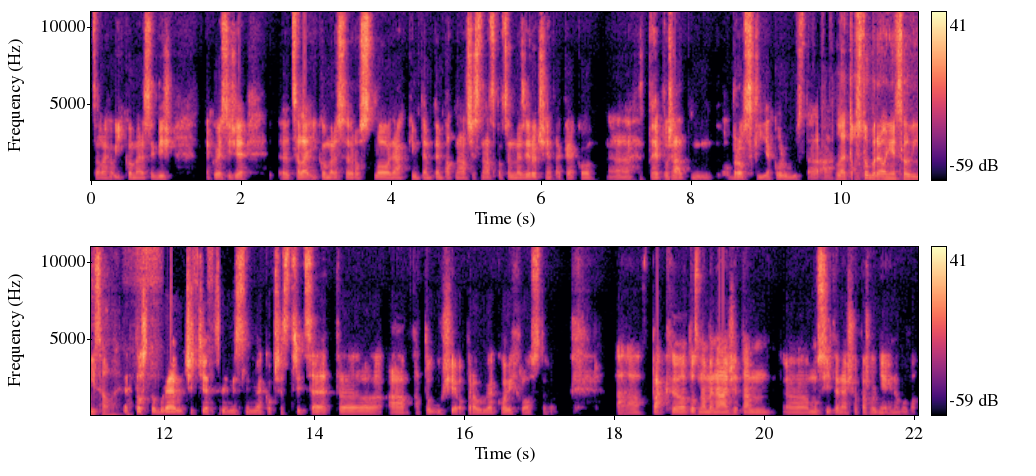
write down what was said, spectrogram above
celého e-commerce, když jako jestliže eh, celé e-commerce rostlo nějakým tempem 15-16% meziročně, tak jako uh, to je pořád obrovský jako růst. A, a letos to bude o něco víc, ale. Letos to bude určitě si myslím jako přes 30 uh, eh, a, a to už je opravdu jako rychlost. Jo. A pak to znamená, že tam musí ten e-shopař hodně inovovat.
